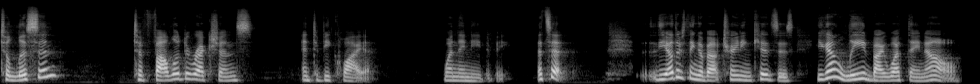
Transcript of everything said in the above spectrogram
to listen, to follow directions, and to be quiet when they need to be. That's it. The other thing about training kids is you got to lead by what they know.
